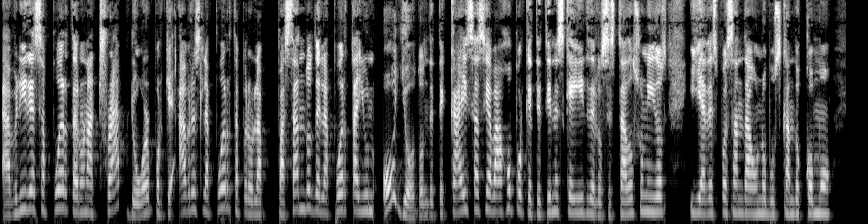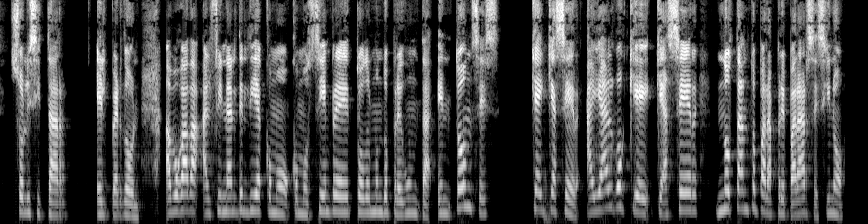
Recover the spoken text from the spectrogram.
abrir esa puerta era una trap door porque abres la puerta, pero la, pasando de la puerta hay un hoyo donde te caes hacia abajo porque te tienes que ir de los Estados Unidos y ya después anda uno buscando cómo solicitar el perdón. Abogada, al final del día, como, como siempre todo el mundo pregunta, entonces, ¿qué hay que hacer? ¿Hay algo que, que, hacer, no tanto para prepararse, sino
